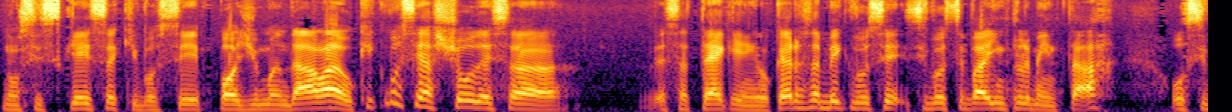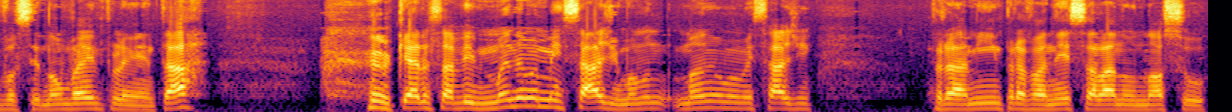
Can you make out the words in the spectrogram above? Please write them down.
Não se esqueça que você pode mandar lá o que você achou dessa, dessa técnica. Eu quero saber que você, se você vai implementar ou se você não vai implementar. Eu quero saber, manda uma mensagem, manda uma mensagem para mim para Vanessa lá no nosso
